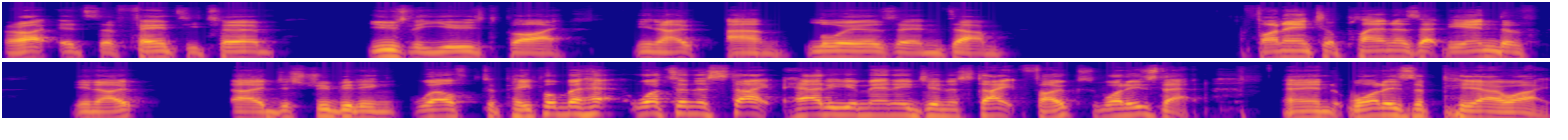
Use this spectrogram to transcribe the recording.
All right. It's a fancy term usually used by, you know, um, lawyers and um, financial planners at the end of, you know, uh, distributing wealth to people. But ha- what's an estate? How do you manage an estate, folks? What is that? And what is a POA?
